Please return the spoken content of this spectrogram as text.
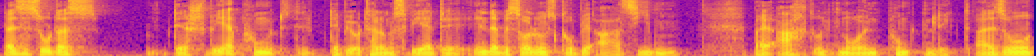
Da ist es so, dass der Schwerpunkt der Beurteilungswerte in der Besoldungsgruppe A7 bei 8 und 9 Punkten liegt. Also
